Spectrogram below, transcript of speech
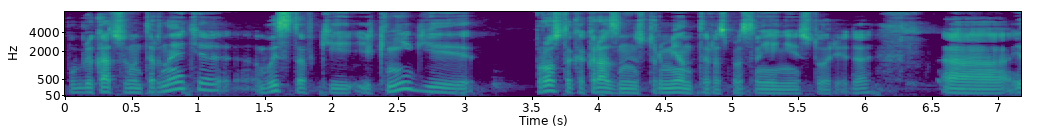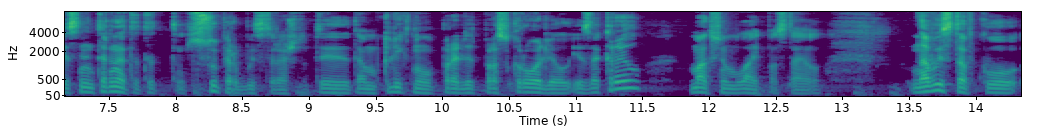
публикацию в интернете, выставки и книги просто как разные инструменты распространения истории, да. А, если интернет это там, супер быстро, что ты там кликнул, проскроллил и закрыл, максимум лайк поставил, на выставку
